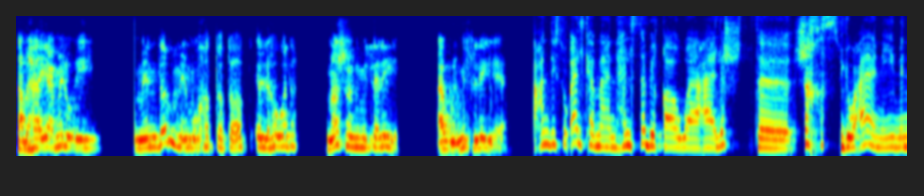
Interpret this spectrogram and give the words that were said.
طب هيعملوا إيه؟ من ضمن المخططات اللي هو ده نشر المثالية أو المثلية يعني. عندي سؤال كمان هل سبق وعالجت شخص يعاني من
